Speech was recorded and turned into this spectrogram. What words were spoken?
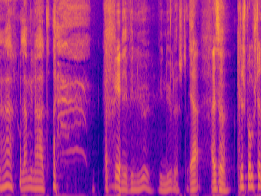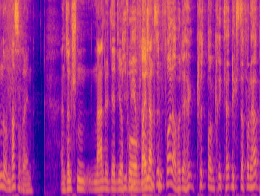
Ah, Laminat. Okay. Nee, Vinyl. Vinyl ist das. Ja, also Christbaumständer und Wasser rein. Ansonsten nadelt der dir Die vor Bierflaschen Weihnachten. sind voll, aber der Christbaum kriegt halt nichts davon ab.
